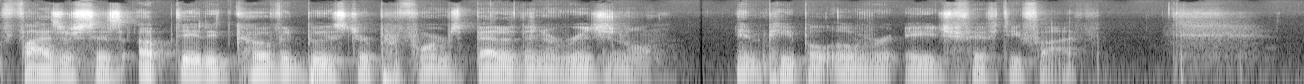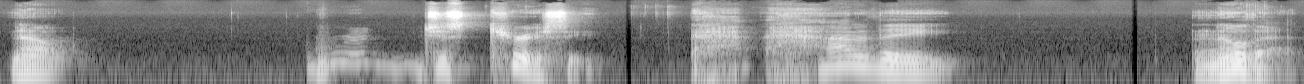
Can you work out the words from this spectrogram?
Pfizer says updated COVID booster performs better than original in people over age 55. Now, just curiosity, how do they know that?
